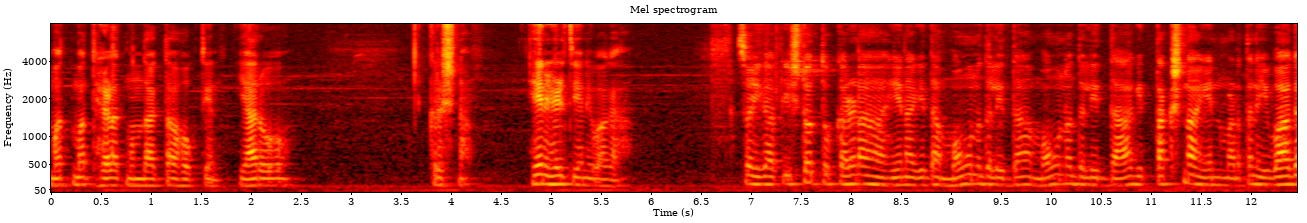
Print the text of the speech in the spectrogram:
ಮತ್ ಮತ್ತೆ ಹೇಳಕ್ಕೆ ಮುಂದಾಗ್ತಾ ಹೋಗ್ತೀನಿ. ಯಾರು? ಕೃಷ್ಣ. ಏನು ಹೇಳ್ತೀಯನ್ ಇವಾಗ ಸೊ ಈಗ ಇಷ್ಟೊತ್ತು ಕರ್ಣ ಏನಾಗಿದ್ದ? ಮೌನದಲ್ಲಿದ್ದ. ಮೌನದಲ್ಲಿದ್ದಾಗಿ ತಕ್ಷಣ ಏನು ಮಾಡ್ತಾನೆ? ಇವಾಗ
